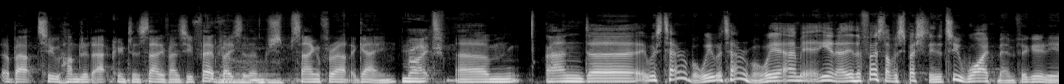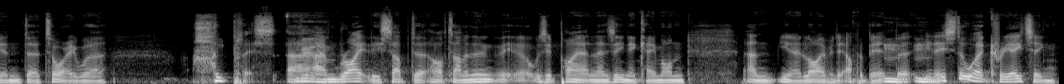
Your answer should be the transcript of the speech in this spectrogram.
about two hundred Accrington Stanley fans. Who fair play to them, sang throughout the game. Right. Um, and uh, it was terrible. We were terrible. We, I mean, you know, in the first half, especially the two wide men, Feghouli and uh, Töre, were hopeless uh, Really? and rightly subbed at half time. And then it was it Payet and Lanzini came on and you know livened it up a bit, Mm, but you know, they still weren't creating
